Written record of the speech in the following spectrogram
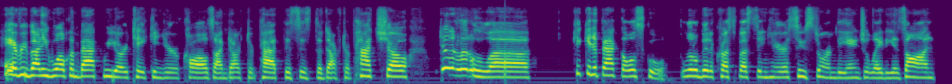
Hey, everybody, welcome back. We are taking your calls. I'm Dr. Pat. This is the Dr. Pat Show. Doing a little uh, kicking it back old school. A little bit of crust busting here. Sue Storm, the angel lady, is on.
